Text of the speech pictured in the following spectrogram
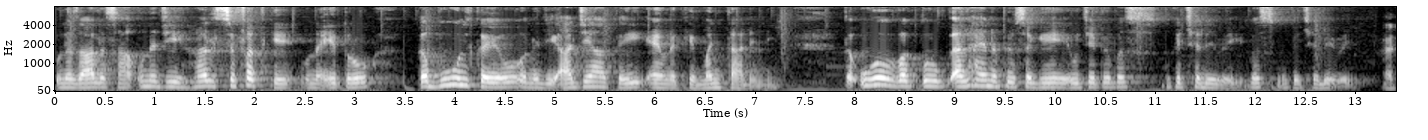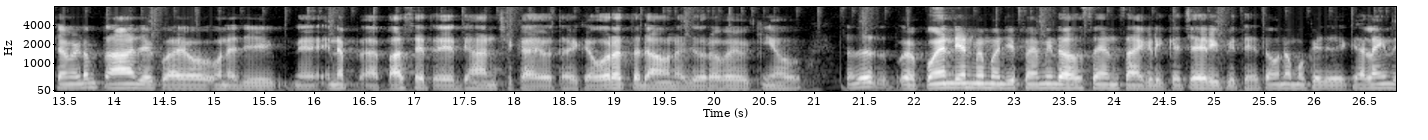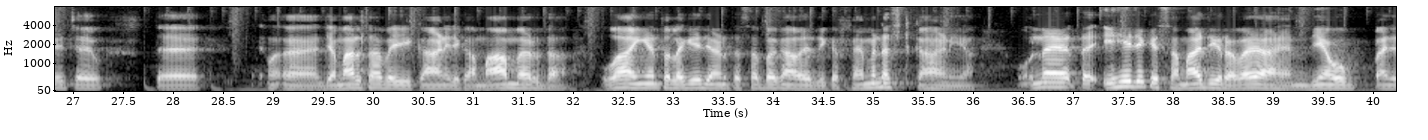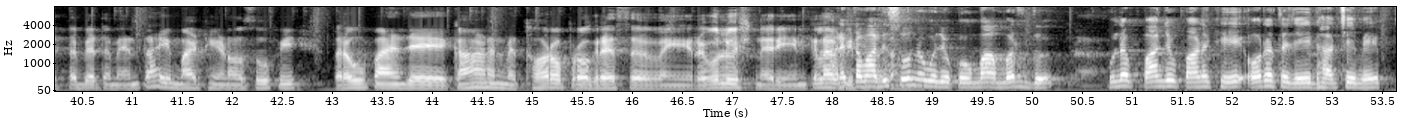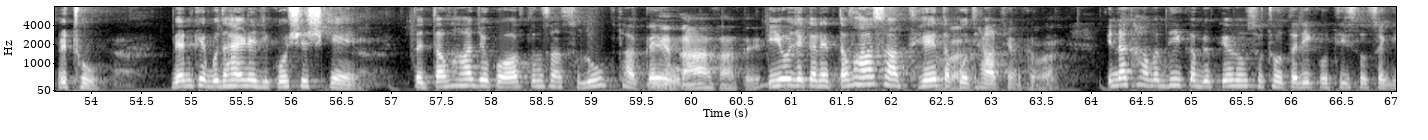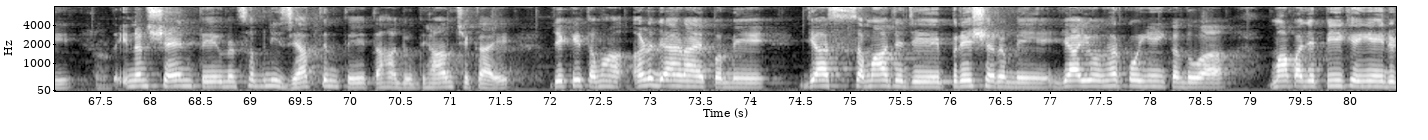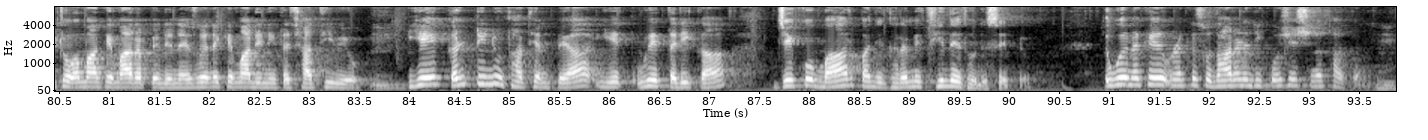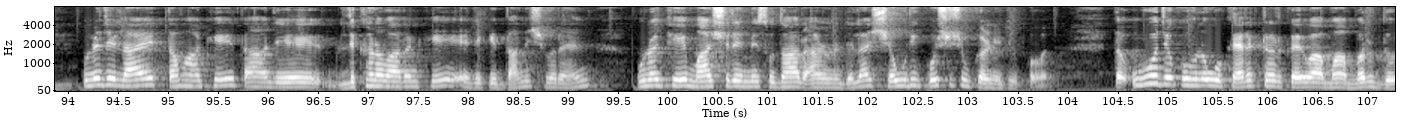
ان ظال سے ان کی ہر صفت کے انترو قبول کیا ان کی آجیا کئی ان کے منت ڈنی تو وہ وقت وہ گالے نہ پہ سکے وہ چاہے پھر بس ویسے وی اچھا میڈم تک آپ ان پاسے دھیان چکا تو ایک عورت داں رویو کیوں ہو سمجھ پی فہمیدا حسین سے کچہری پی تھی تو ان من گئی جمال صاحب کی کہانی ماں مرد آ وہ یہ تو لگے جان تب کا فیمنسٹ کہانی تیے جے سماجی رویا انبیعت میں انتہائی ماٹین اور سوفی پر وہ پانے کہانی میں تھوڑا پروگرو ایولیشنری انکلانسو نا وہ جو ماں مرد ان پانو پان کے عورت کے ڈھانچے میں بٹھو بین بدھائیں کی کوشش کے تو تم عورتوں سے سلوک تھا کہ یہ تاسا تھے تو انہوں طریقہ ان شر سی جیاتین دھیان چکائے جی تع اانائپ میں یا سماج کے پریشر میں یا ہر کوئی یہ ماں پہ پیئو کے مار پہ ڈنس ماں ڈنی تو یہ کنٹینو تھا یہ اے طریقہ بار پانچ گھر میں تو ڈسے پہ اے ان کے ان کے سدھار کی کوشش نہ تھا کر لکھن والے دانشور ہیں ان کے معاشرے میں سدھار آنے شعوری کوشش کرنی تھی پونے تو وہ کیریکٹر کیا مرد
